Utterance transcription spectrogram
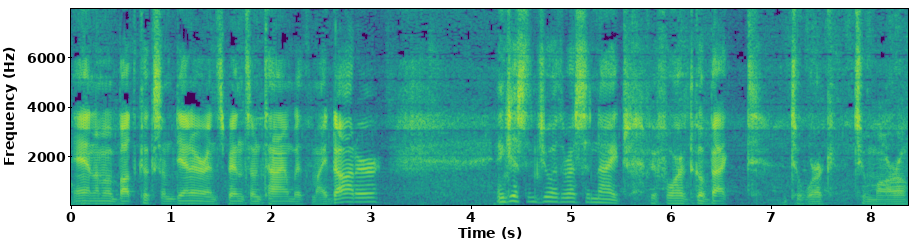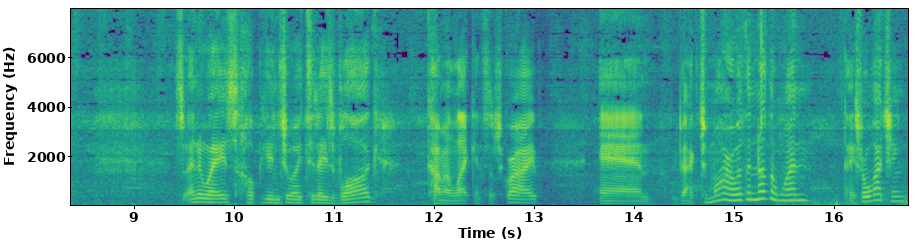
and I'm about to cook some dinner and spend some time with my daughter and just enjoy the rest of the night before I have to go back to work tomorrow. So anyways, hope you enjoyed today's vlog. Comment, like, and subscribe. And be back tomorrow with another one. Thanks for watching.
